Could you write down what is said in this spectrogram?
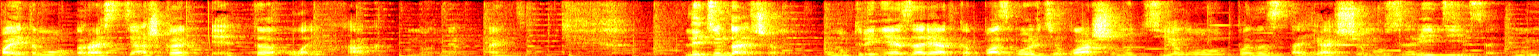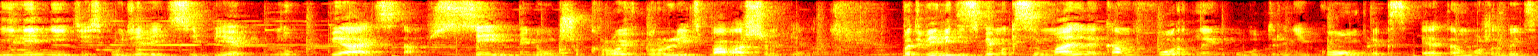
Поэтому растяжка – это лайфхак номер один. Летим дальше. Утренняя зарядка. Позвольте вашему телу по-настоящему зарядиться. Не ленитесь уделить себе, ну, 5, там, 7 минут, чтобы кровь бурлить по вашим венам. Подберите себе максимально комфортный утренний комплекс. Это может быть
